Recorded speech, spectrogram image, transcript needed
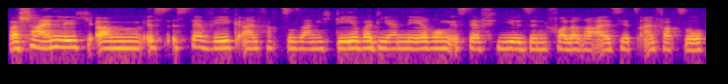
wahrscheinlich ähm, ist, ist der Weg einfach zu sagen, ich gehe über die Ernährung, ist der viel sinnvollere, als jetzt einfach so,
